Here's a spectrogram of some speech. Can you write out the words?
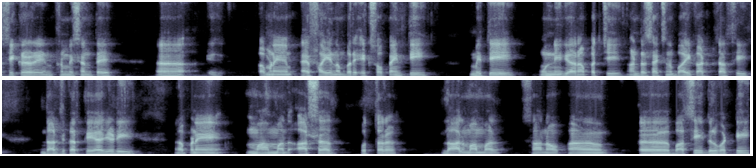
ਸੀਕ੍ਰੇਟ ਇਨਫੋਰਮੇਸ਼ਨ ਤੇ ਆਪਣੇ ਐਫ ਆਈ ਨੰਬਰ 135 ਮਿਤੀ 19/11/25 ਅੰਡਰ ਸੈਕਸ਼ਨ 22/85 ਦਰਜ ਕਰਕੇ ਆ ਜਿਹੜੀ ਆਪਣੇ ਮੁਹੰਮਦ ਅਰਸ਼ਦ ਪੁੱਤਰ ਲਾਲ ਮੁਹੰਮਦ ਸਨ ਆਫ ਬਾਸੀ ਗਲਵੱਟੀ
